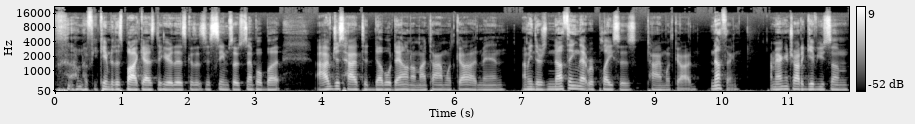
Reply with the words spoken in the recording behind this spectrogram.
i don't know if you came to this podcast to hear this because it just seems so simple but i've just had to double down on my time with god man. I mean there's nothing that replaces time with god. Nothing. I mean i can try to give you some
